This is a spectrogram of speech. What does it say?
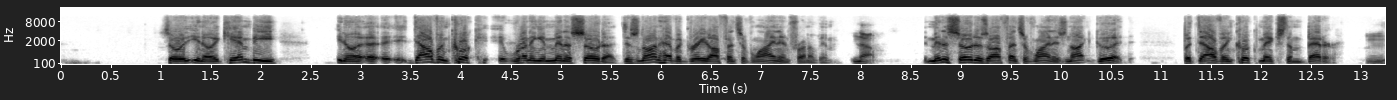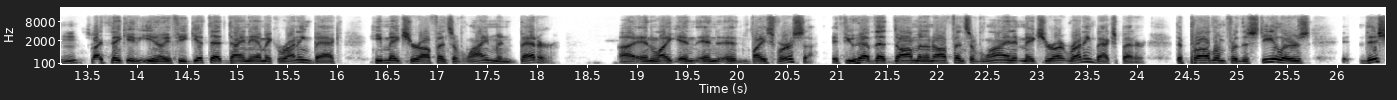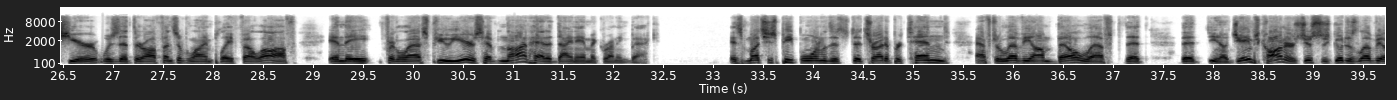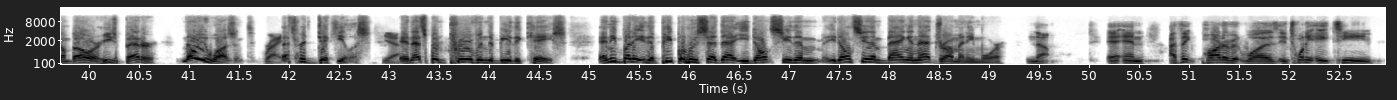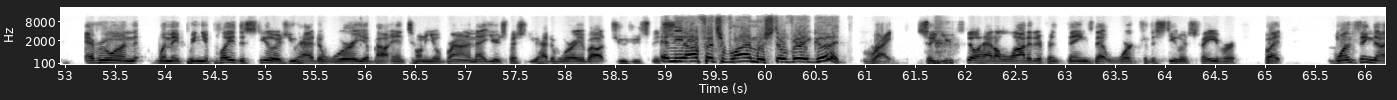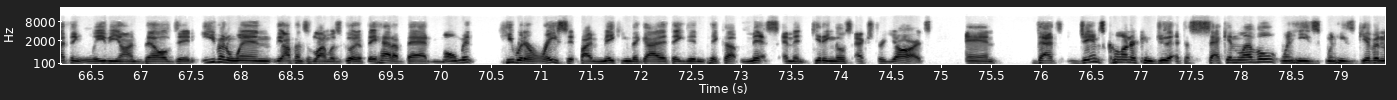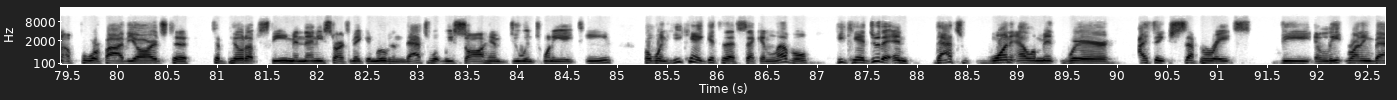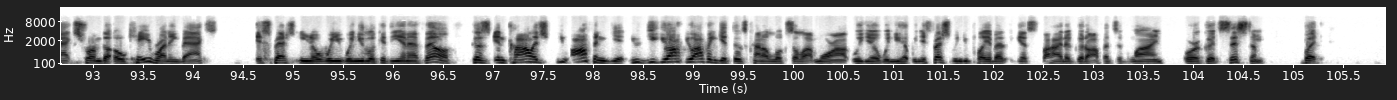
So, you know, it can be, you know, uh, uh Dalvin Cook running in Minnesota does not have a great offensive line in front of him. No. Minnesota's offensive line is not good, but Dalvin Cook makes them better. Mm-hmm. So I think if you know if you get that dynamic running back, he makes your offensive lineman better uh, and like and, and, and vice versa. If you have that dominant offensive line, it makes your running backs better. The problem for the Steelers this year was that their offensive line play fell off, and they for the last few years have not had a dynamic running back. As much as people wanted to, to try to pretend after Le'Veon Bell left that that you know James Conner is just as good as Le'Veon Bell or he's better. No, he wasn't. Right. That's ridiculous. Yeah. And that's been proven to be the case. Anybody, the people who said that, you don't see them, you don't see them banging that drum anymore. No. And, and I think part of it was in 2018, everyone when they when you played the Steelers, you had to worry about Antonio Brown, and that year especially, you had to worry about Juju Smith. And the offensive line was still very good. Right. So you still had a lot of different things that worked for the Steelers' favor. But one thing that I think Le'Veon Bell did, even when the offensive line was good, if they had a bad moment, he would erase it by making the guy that they didn't pick up miss and then getting those extra yards. And that's James Conner can do that at the second level when he's when he's given a four or five yards to to build up steam and then he starts making moves. And that's what we saw him do in 2018. But when he can't get to that second level, he can't do that. And that's one element where I think separates the elite running backs from the okay running backs especially you know when you, when you look at the NFL because in college you often get you, you you often get those kind of looks a lot more uh, you know when you when especially when you play about against behind a good offensive line or a good system. But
